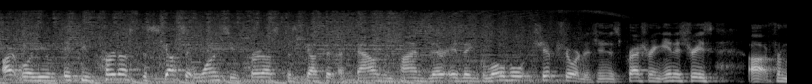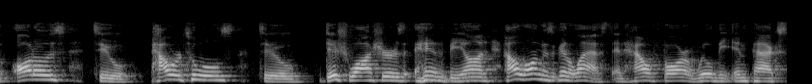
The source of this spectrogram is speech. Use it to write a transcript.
All right, well, you, if you've heard us discuss it once, you've heard us discuss it a thousand times. There is a global chip shortage and it's pressuring industries uh, from autos to power tools to dishwashers and beyond. How long is it going to last and how far will the impacts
